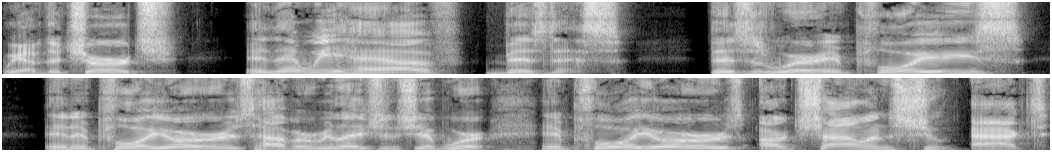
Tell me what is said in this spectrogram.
we have the church, and then we have business. This is where employees and employers have a relationship where employers are challenged to act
